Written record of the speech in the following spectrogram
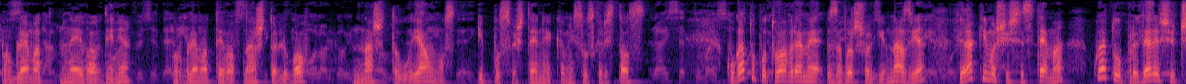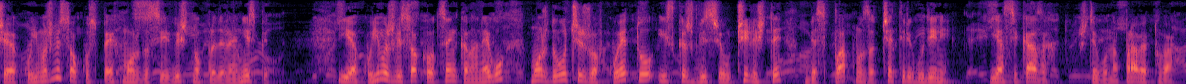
Проблемът не е в деня. Проблемът е в нашата любов, нашата лоялност и посвещение към Исус Христос. Когато по това време завършва гимназия, в Ирак имаше система, която определяше, че ако имаш висок успех, може да се явиш на определен изпит. И ако имаш висока оценка на него, може да учиш в което искаш висше училище безплатно за 4 години. И аз си казах, ще го направя това.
